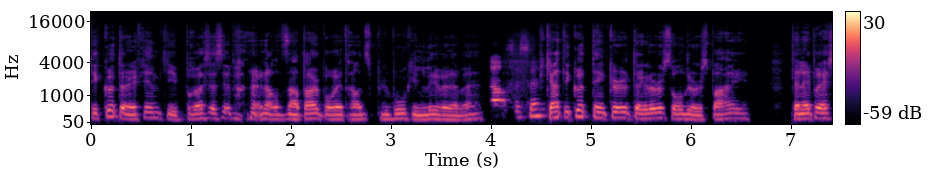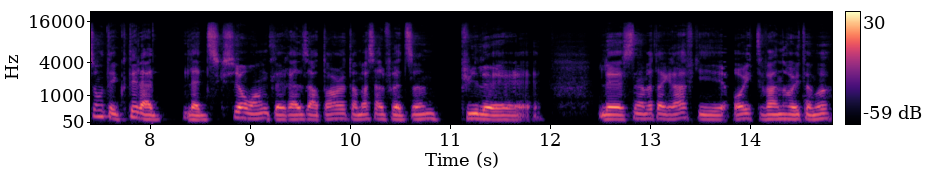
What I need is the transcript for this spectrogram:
t'écoutes un film qui est processé par un ordinateur pour être rendu plus beau qu'il l'est vraiment. Non, c'est ça. Puis quand t'écoutes Tinker Taylor Soldier Spy, t'as l'impression que écouté la, la discussion entre le réalisateur Thomas Alfredson puis le, le cinématographe qui est Hoyt Van Hoytema.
